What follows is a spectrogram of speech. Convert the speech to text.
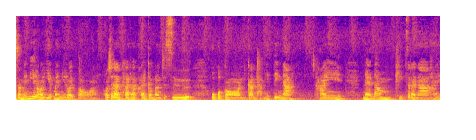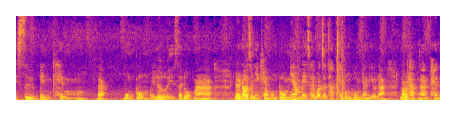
จะไม่มีรอยเย็บไม่มีรอยต่อ เพราะฉะนั้นค่ะถ้าใครกำลังจะซื้ออุปกรณ์การถักนิตติ้งนะ ให้แนะนำพิจารณาให้ซื้อเป็นเข็มแบบวงกลมไว้เลย สะดวกมาก แล้วนอกจากนี้เข็มวงกลมเนี่ยไม่ใช่ว่าจะถักแค่วงกลมอย่างเดียวนะ เราถักงานแผ่น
